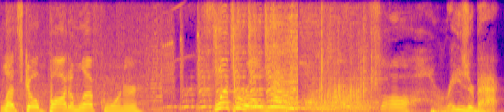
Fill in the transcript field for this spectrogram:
Let's go bottom left corner. Flip her over. Saw Razorbacks.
